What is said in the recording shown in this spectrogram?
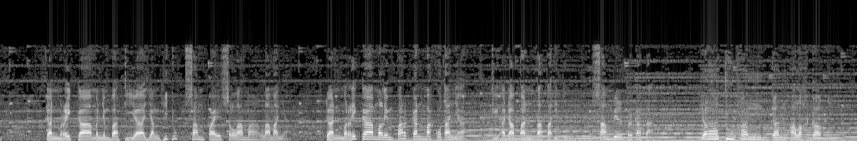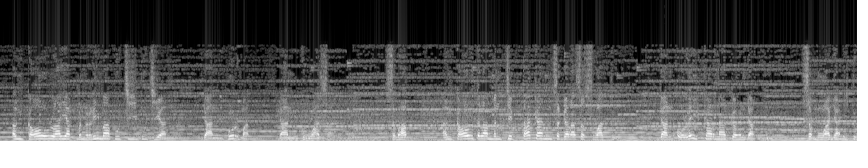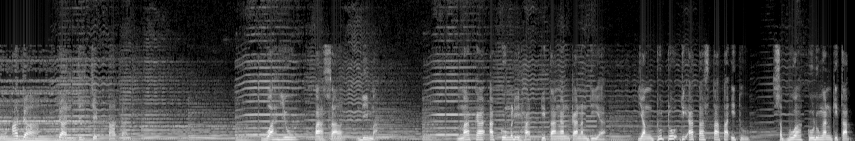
dan mereka menyembah Dia yang hidup sampai selama-lamanya. Dan mereka melemparkan mahkotanya di hadapan tahta itu sambil berkata, Ya Tuhan dan Allah kami, Engkau layak menerima puji-pujian dan hormat dan kuasa. Sebab Engkau telah menciptakan segala sesuatu dan oleh karena kehendakmu, semuanya itu ada dan diciptakan. Wahyu pasal 5 Maka aku melihat di tangan kanan dia, yang duduk di atas tata itu, sebuah gulungan kitab,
